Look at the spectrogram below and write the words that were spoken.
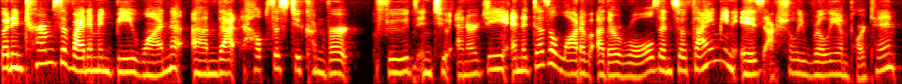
But in terms of vitamin B1, um, that helps us to convert foods into energy and it does a lot of other roles. And so thiamine is actually really important.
